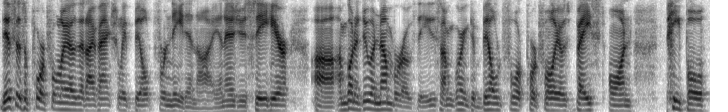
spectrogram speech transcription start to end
This is a portfolio that I've actually built for Nita and I, and as you see here. Uh, I'm going to do a number of these. I'm going to build for portfolios based on people,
